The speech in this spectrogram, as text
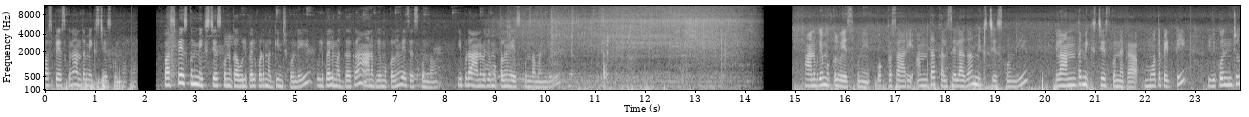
పసుపు వేసుకుని అంతా మిక్స్ చేసుకుందాం. పసుపు వేసుకుని మిక్స్ చేసుకున్నాక ఉల్లిపాయలు కూడా మగ్గించుకోండి. ఉల్లిపాయలు మగ్గాక ఆనపకాయ ముక్కలను వేసేసుకుందాం. ఇప్పుడు ఆనవగి ముక్కలను వేసుకుందామండి. ఆనపకాయ ముక్కలు వేసుకుని ఒక్కసారి అంతా కలిసేలాగా మిక్స్ చేసుకోండి. ఇలా అంతా మిక్స్ చేసుకున్నాక మూత పెట్టి ఇవి కొంచెం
